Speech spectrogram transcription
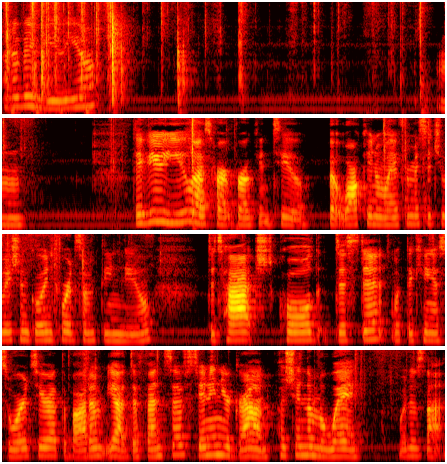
How do they view you? Mm. They view you as heartbroken too, but walking away from a situation, going towards something new. Detached, cold, distant with the King of Swords here at the bottom. Yeah, defensive, standing your ground, pushing them away. What is that?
